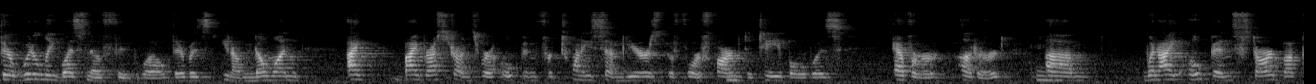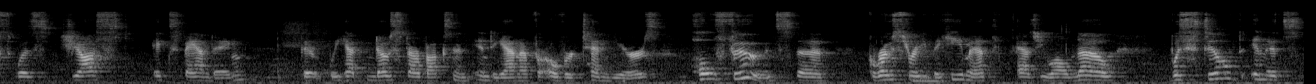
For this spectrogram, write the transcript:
there really was no food world. There was, you know, no one. I my restaurants were open for 20 some years before farm to table was ever uttered. Mm-hmm. Um, when I opened, Starbucks was just expanding. There, we had no Starbucks in Indiana for over 10 years. Whole Foods, the grocery mm-hmm. behemoth, as you all know, was still in its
